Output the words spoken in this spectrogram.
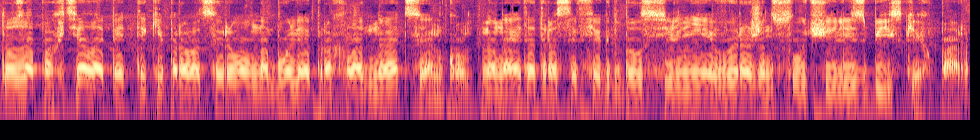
то запах тела опять-таки провоцировал на более прохладную оценку, но на этот раз эффект был сильнее выражен в случае лесбийских пар.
